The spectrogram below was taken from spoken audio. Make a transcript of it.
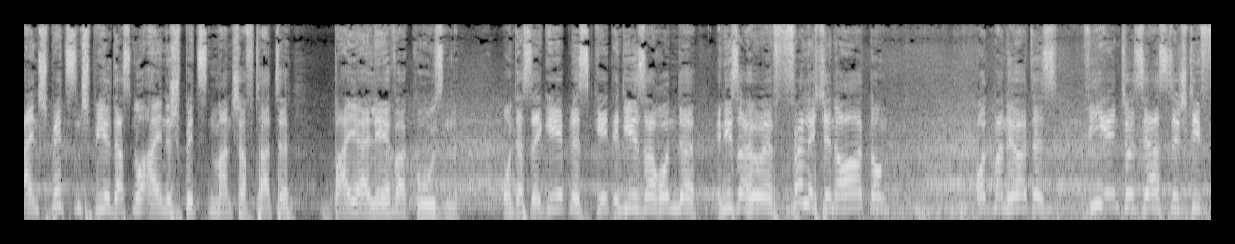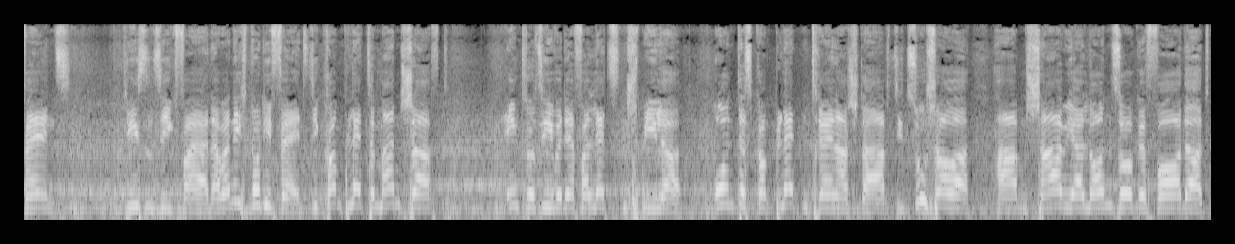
Ein Spitzenspiel, das nur eine Spitzenmannschaft hatte. Bayer Leverkusen. Und das Ergebnis geht in dieser Runde, in dieser Höhe völlig in Ordnung. Und man hört es, wie enthusiastisch die Fans diesen Sieg feiern. Aber nicht nur die Fans, die komplette Mannschaft, inklusive der verletzten Spieler und des kompletten Trainerstabs. Die Zuschauer haben Xabi Alonso gefordert.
